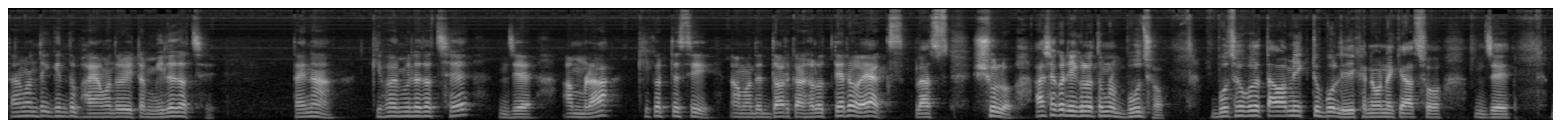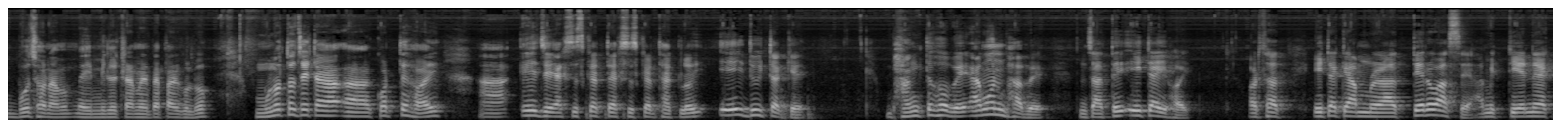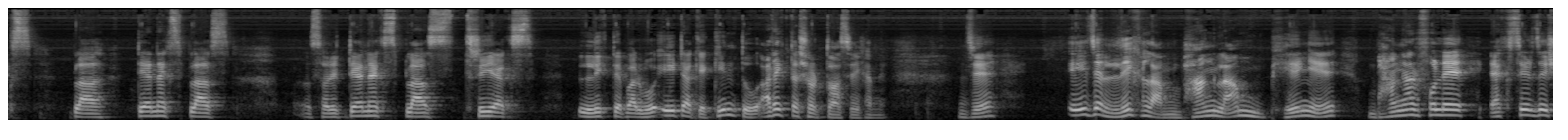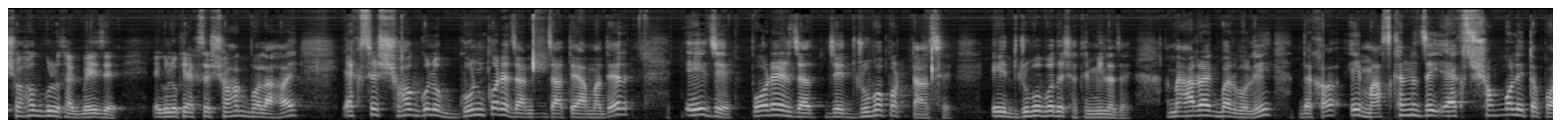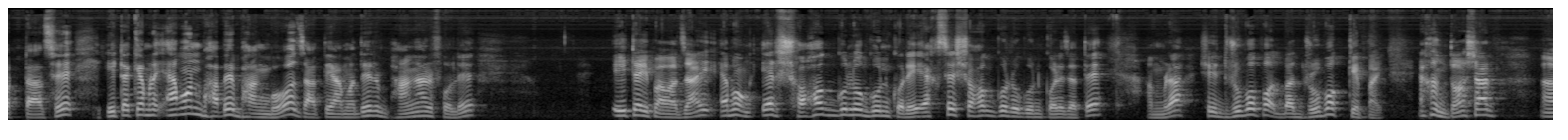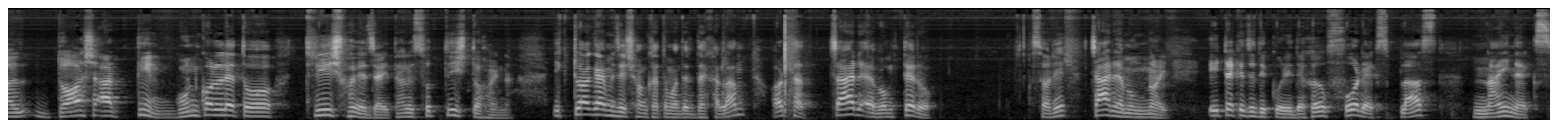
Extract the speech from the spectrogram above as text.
তার মানে কিন্তু ভাই, আমাদের এটা মিলে যাচ্ছে। তাই না? কীভাবে মিলে যাচ্ছে? যে আমরা কি করতেছি? আমাদের দরকার হলো তেরো এক্স প্লাস ষোলো। আশা করি এগুলো তোমরা বুঝো। বুঝো বলে তাও আমি একটু বলি, এখানে অনেকে আছো যে বুঝো না এই মিলিটারামের ব্যাপারগুলো। মূলত যেটা করতে হয় এই যে এক্স স্কোয়ার তো এক্স স্কোয়ার থাকল, এই দুইটাকে ভাঙতে হবে এমনভাবে যাতে এটাই হয়। অর্থাৎ এটাকে আমরা তেরো আছে, আমি ten X plus ten X plus sorry ten X plus three X লিখতে পারব এইটাকে। কিন্তু আরেকটা শর্ত আছে এখানে, যে এই যে লিখলাম, ভাঙলাম, ভেঙে, ভাঙার ফলে এক্সের যে সহগগুলো থাকবে, এই যে এগুলোকে এক্সের সহগ বলা হয় এক্সের সহগগুলো গুণ করে যান- যাতে আমাদের এই যে পরের যা, যে ধ্রুবপটটা আছে এই ধ্রুবপদের সাথে মিলে যায়। আমি আরও একবার বলি, দেখো, এই মাঝখানের যে এক সম্বলিত পদটা আছে, এটাকে আমরা এমনভাবে ভাঙবো যাতে আমাদের ভাঙার ফলে এইটাই পাওয়া যায় এবং এর সহগগুলো গুণ করে এক্সের সহগগুলো গুণ করে যাতে আমরা সেই ধ্রুবপদ বা ধ্রুবককে পাই। এখন দশ আর দশ আর তিন গুণ করলে তো ত্রিশ হয়ে যায়, তাহলে ছত্রিশ তো হয় না। একটু আগে আমি যে সংখ্যা তোমাদের দেখালাম, অর্থাৎ চার এবং তেরো। সরি চার এবং নয়। এটাকে যদি করি, দেখো four X plus nine X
